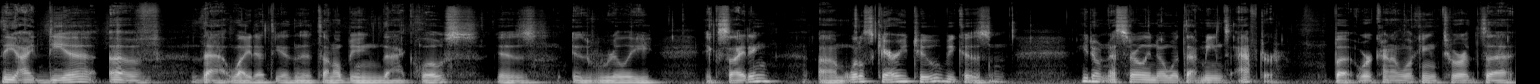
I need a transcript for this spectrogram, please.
the idea of that light at the end of the tunnel being that close is is really exciting. Um, a little scary too because you don't necessarily know what that means after. But we're kind of looking towards that.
